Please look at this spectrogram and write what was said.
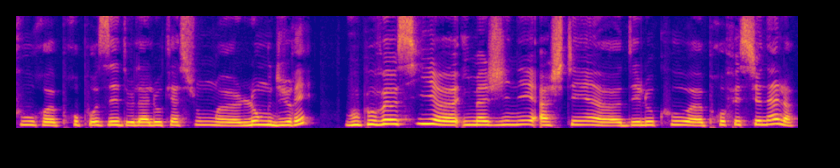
pour euh, proposer de la location euh, longue durée. Vous pouvez aussi imaginer acheter des locaux professionnels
